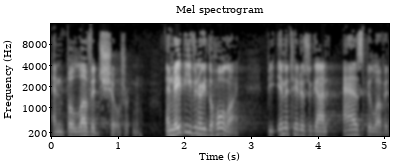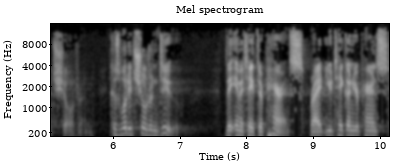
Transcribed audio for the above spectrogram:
and beloved children. And maybe even read the whole line be imitators of God as beloved children. Because what do children do? They imitate their parents, right? You take on your parents'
